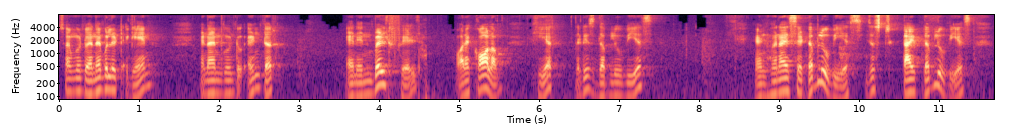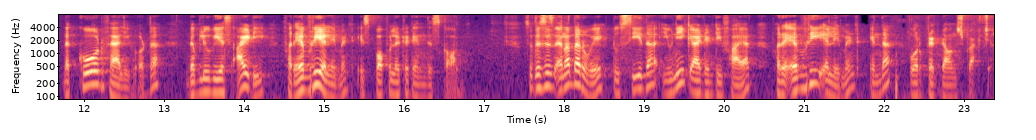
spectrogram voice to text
So I'm going to enable it again and I'm going to enter an inbuilt field or a column here that is WBS and when I say WBS just type WBS the code value or the WBS ID for every element is populated in this column so this is another way to see the unique identifier for every element in the work breakdown structure.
